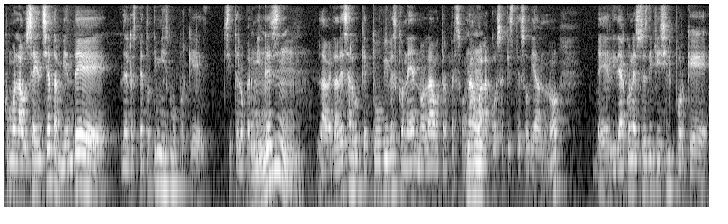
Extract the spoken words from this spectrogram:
como la ausencia también de, del respeto a ti mismo, porque si te lo permites. Mm la verdad es algo que tú vives con él, no la otra persona o a la cosa que estés odiando, ¿no? Eh, lidiar con eso es difícil porque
